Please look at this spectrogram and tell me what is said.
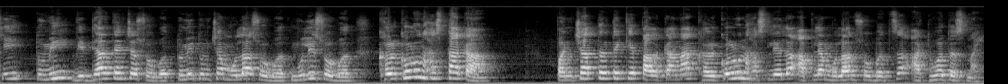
की तुम्ही विद्यार्थ्यांच्या सोबत तुम्ही तुमच्या मुलासोबत मुलीसोबत खळखळून हसता का? पंच्याहत्तर टक्के पालकांना खळखळून हसलेलं आपल्या मुलांसोबतचं आठवतच नाही.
